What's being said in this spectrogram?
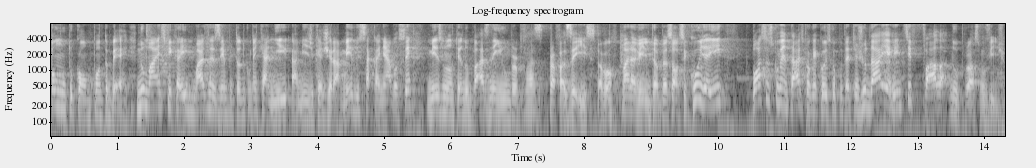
emagrecerdevez.com.br. No mais, fica aí mais um exemplo então de como é que a, a mídia quer gerar medo e sacanear você, mesmo não tendo base nenhuma para fazer isso, tá bom? Maravilha, então pessoal, se cuide aí, posta nos comentários qualquer coisa que eu puder te ajudar e a gente se fala no próximo vídeo.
